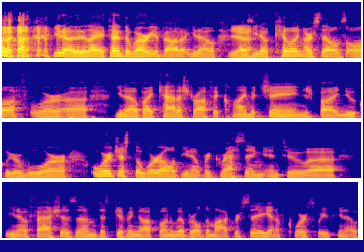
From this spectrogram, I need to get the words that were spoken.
you know, I tend to worry about, you know, Yeah. as, you know, killing ourselves off or, uh, you know, by catastrophic climate change, by nuclear war, or just the world, you know, regressing into, uh, you know, fascism, just giving up on liberal democracy. And of course, we've, you know,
